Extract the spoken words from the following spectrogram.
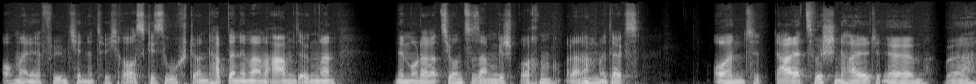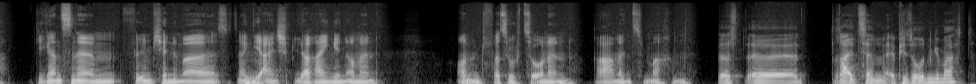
auch meine Filmchen natürlich rausgesucht und habe dann immer am Abend irgendwann eine Moderation zusammengesprochen oder Mhm. nachmittags und da dazwischen halt ähm, ja, die ganzen ähm, Filmchen immer sozusagen Mhm. die Einspieler reingenommen und versucht so einen Rahmen zu machen. Du hast äh, 13 Episoden gemacht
